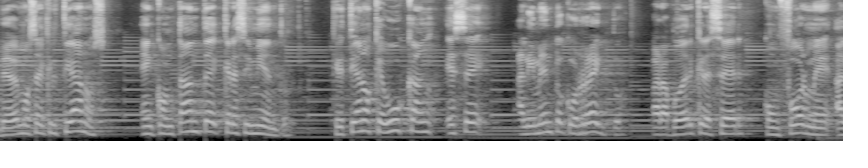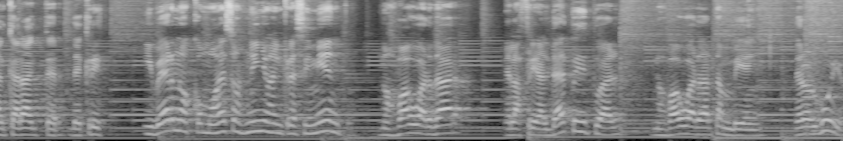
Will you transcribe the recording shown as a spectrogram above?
Debemos ser cristianos en constante crecimiento. Cristianos que buscan ese alimento correcto para poder crecer conforme al carácter de Cristo. Y vernos como esos niños en crecimiento nos va a guardar de la frialdad espiritual, nos va a guardar también del orgullo.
